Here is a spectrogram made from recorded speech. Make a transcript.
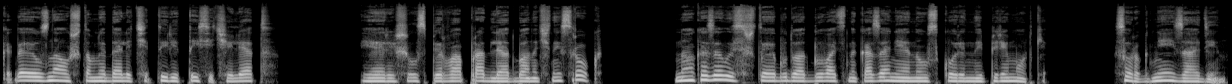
Когда я узнал, что мне дали четыре тысячи лет, я решил сперва продлят баночный срок, но оказалось, что я буду отбывать наказание на ускоренной перемотке. 40 дней за один.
